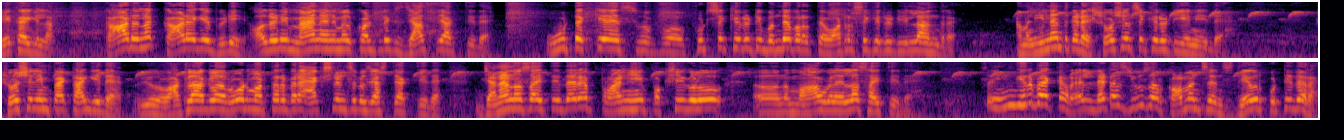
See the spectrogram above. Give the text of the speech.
ಬೇಕಾಗಿಲ್ಲ. ಕಾಡನ್ನ ಕಾಡೆಗೆ ಬಿಡಿ. ಆಲ್ರೆಡಿ ಮ್ಯಾನ್ ಅನಿಮಲ್ ಕಾನ್ಫ್ಲಿಕ್ಟ್ಸ್ ಜಾಸ್ತಿ ಆಗ್ತಿದೆ. ಊಟಕ್ಕೆ ಫುಡ್ ಸೆಕ್ಯೂರಿಟಿ ಬಂದೇ ಬರುತ್ತೆ ವಾಟರ್ ಸೆಕ್ಯೂರಿಟಿ ಇಲ್ಲ ಅಂದರೆ. ಆಮೇಲೆ ಇನ್ನೊಂದು ಕಡೆ ಸೋಷಿಯಲ್ ಸೆಕ್ಯೂರಿಟಿ ಏನಿದೆ? ಸೋಷಿಯಲ್ ಇಂಪ್ಯಾಕ್ಟ್ ಆಗಿದೆ. ಇವು ಅಗ್ಲ ಅಗ್ಲ ರೋಡ್ ಮಾಡ್ತಾರೆ, ಬೇರೆ ಆಕ್ಸಿಡೆಂಟ್ಸ್ಗಳು ಜಾಸ್ತಿ ಆಗ್ತಿದೆ. ಜನನೂ ಸಾಯ್ತಿದ್ದಾರೆ, ಪ್ರಾಣಿ ಪಕ್ಷಿಗಳು ನಮ್ಮ ಹಾವುಗಳೆಲ್ಲ ಸಾಯ್ತಿದೆ. ಸೊ ಹಿಂಗಿರ್ಬೇಕಾದ್ರೆ let us use our common sense ದೇವ್ರು ಕೊಟ್ಟಿದ್ದಾರೆ.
